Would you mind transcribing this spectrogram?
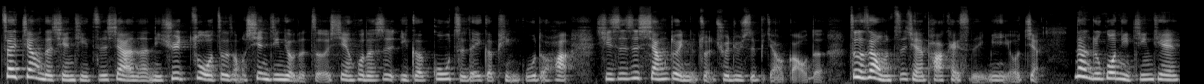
在这样的前提之下呢，你去做这种现金流的折现或者是一个估值的一个评估的话，其实是相对你的准确率是比较高的。这个在我们之前的 podcast 里面有讲。那如果你今天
